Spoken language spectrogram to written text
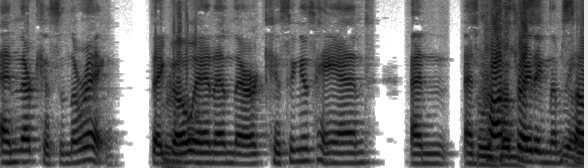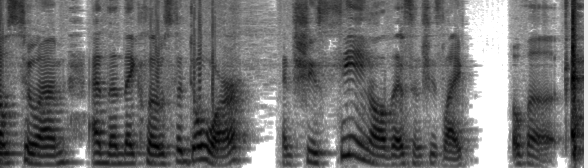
and they're kissing the ring. They Right. go in and they're kissing his hand and and So he's done this- prostrating right. themselves to him, and then they close the door, and she's seeing all this, and she's like, "Oh fuck."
